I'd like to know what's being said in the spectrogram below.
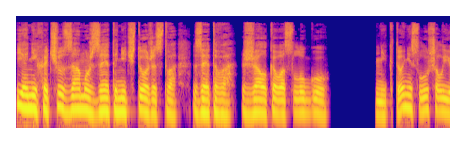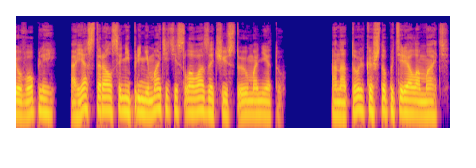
я не хочу замуж за это ничтожество, за этого жалкого слугу». Никто не слушал ее воплей, а я старался не принимать эти слова за чистую монету. Она только что потеряла мать,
